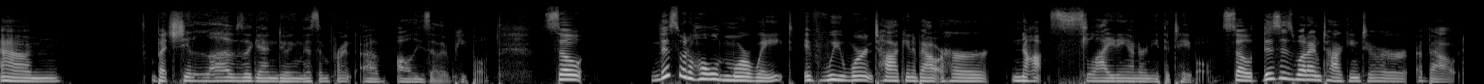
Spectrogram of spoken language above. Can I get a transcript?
Um, but she loves again doing this in front of all these other people. So this would hold more weight if we weren't talking about her not sliding underneath the table. So this is what I'm talking to her about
